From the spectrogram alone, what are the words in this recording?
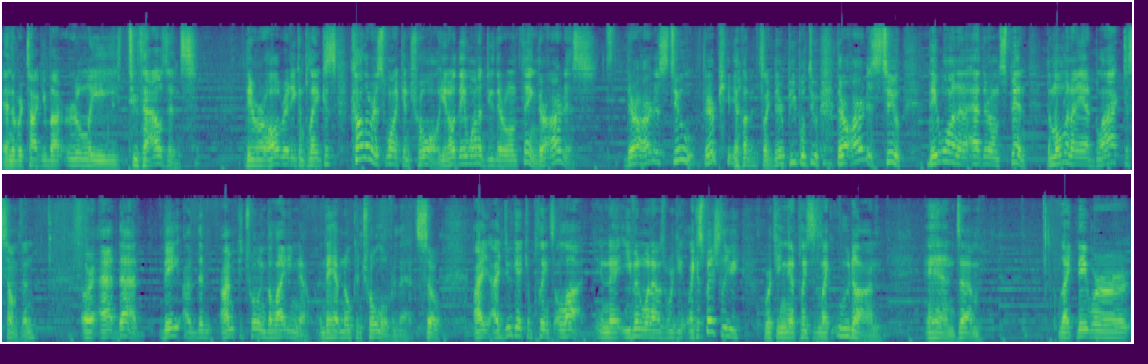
and they were talking about early 2000s. They were already complaining, because colorists want control, you know, they want to do their own thing. They're artists they're artists too. They're it's like they're people too. They're artists too. They want to add their own spin. The moment I add black to something, or add that, they uh, I'm controlling the lighting now, and they have no control over that. So I, I do get complaints a lot, and even when I was working, like especially working at places like Udon, and um, like they were,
